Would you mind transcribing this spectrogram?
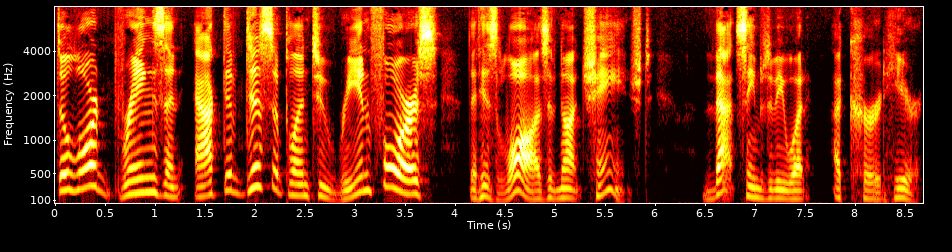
the Lord brings an active discipline to reinforce that his laws have not changed. That seems to be what occurred here.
